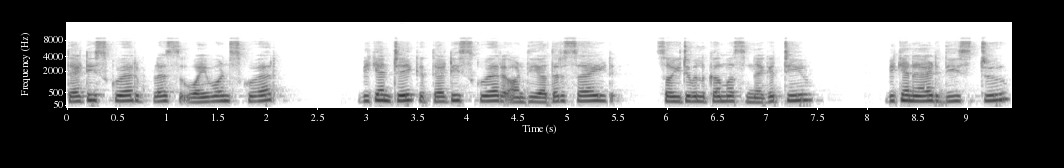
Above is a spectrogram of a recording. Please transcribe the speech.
30 square plus y1 square. We can take 30 square on the other side, so it will come as negative. We can add these two,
